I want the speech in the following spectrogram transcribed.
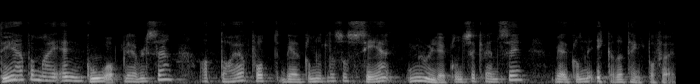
det er for meg en god opplevelse, at da har jeg fått vedkommende til å se mulige konsekvenser vedkommende ikke hadde tenkt på før.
